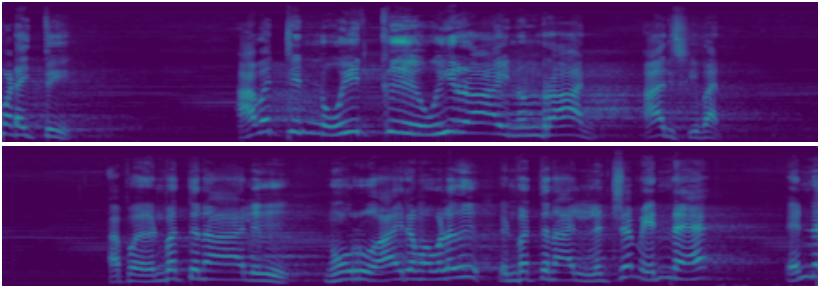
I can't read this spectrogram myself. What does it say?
படைத்து அவற்றின் உயிர்க்கு உயிராய் நின்றான் ஆர் சிவன். அப்போ எண்பத்து நாலு நூறு ஆயிரம் அவ்வளவு எண்பத்து நாலு லட்சம் என்ன? என்ன?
